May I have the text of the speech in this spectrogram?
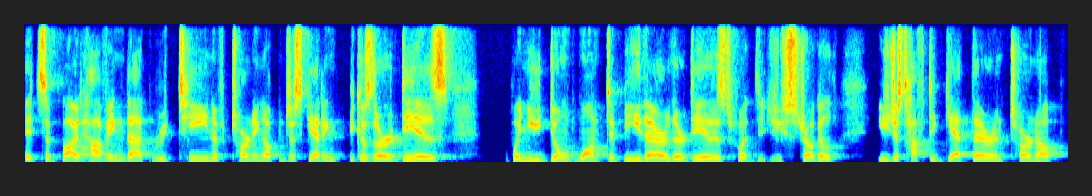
it's about having that routine of turning up and just getting, because there are days when you don't want to be there, there are days when you struggle. You just have to get there and turn up.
